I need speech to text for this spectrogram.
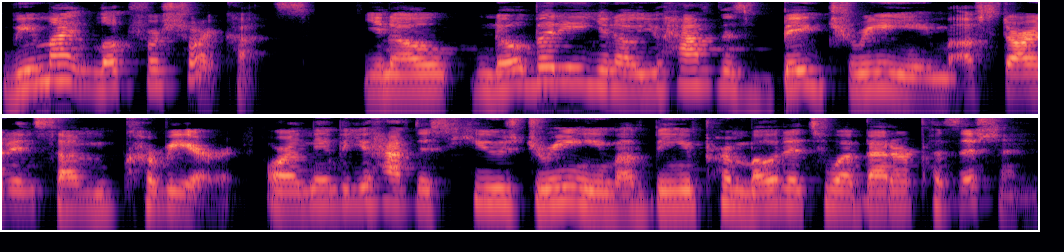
we might look for shortcuts. You know, nobody, you know, you have this big dream of starting some career, or maybe you have this huge dream of being promoted to a better position,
